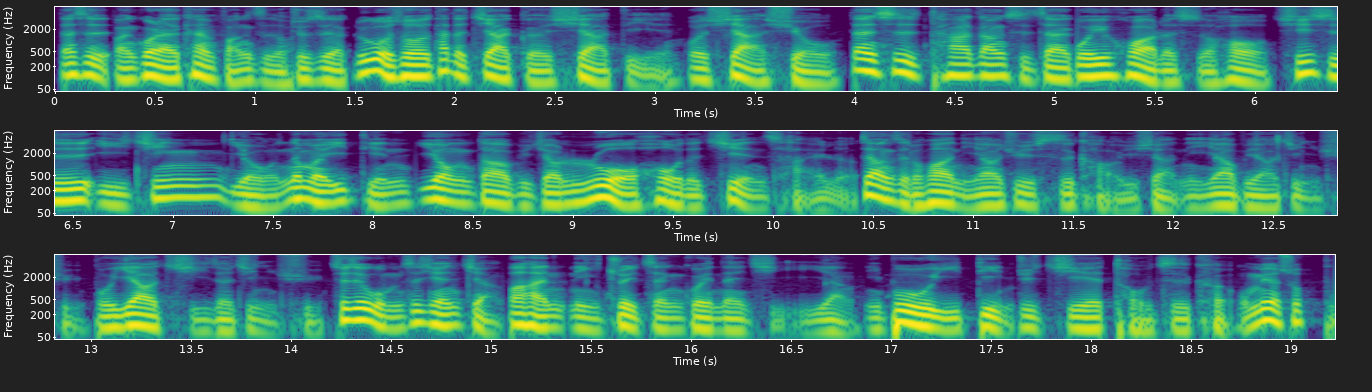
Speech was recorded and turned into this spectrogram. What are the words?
但是反过来看房子，就是如果说它的价格下跌或下修，但是它当时在规划的时候，其实已经有那么一点用到比较落后的建材了。这样子的话，你要去思考一下，你要不要进去？不要急着进去。这是我们之前讲，包含你最珍贵那期一样，你不一定去接投资客。我没有说不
